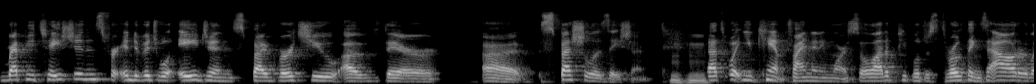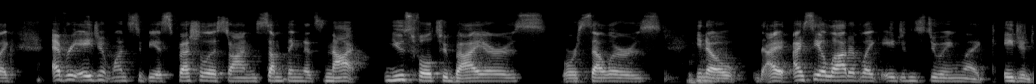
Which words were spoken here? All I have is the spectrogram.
reputations for individual agents by virtue of their uh, specialization. hmm That's what you can't find anymore. So a lot of people just throw things out, or like every agent wants to be a specialist on something that's not useful to buyers or sellers. Mm-hmm. You know, I, I see a lot of like agents doing like agent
